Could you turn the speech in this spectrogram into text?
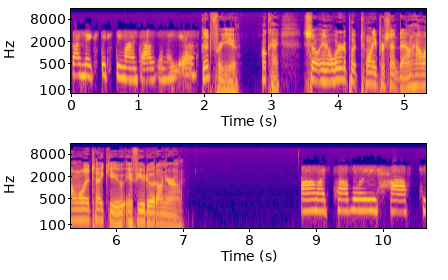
I make 69,000 a year. Good for you. Okay, so in order to put twenty percent down, how long will it take you if you do it on your own? Um, I'd probably have to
